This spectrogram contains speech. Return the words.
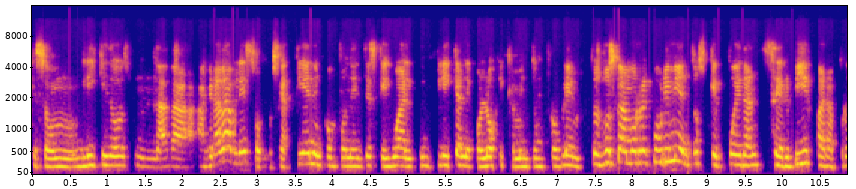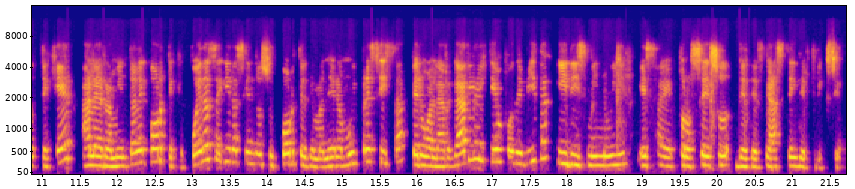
que son líquidos nada agradables o, o sea, tienen componentes que igual implican ecológicamente un problema. Entonces buscamos recubrimientos que puedan servir para proteger a la herramienta de corte, que pueda seguir haciendo su corte de manera muy precisa, pero alargarle el tiempo de vida y disminuir ese proceso de desgaste y de fricción.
